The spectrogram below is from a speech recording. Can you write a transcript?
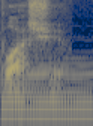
bless you.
